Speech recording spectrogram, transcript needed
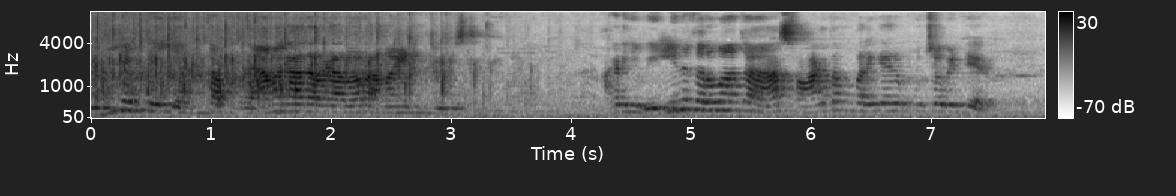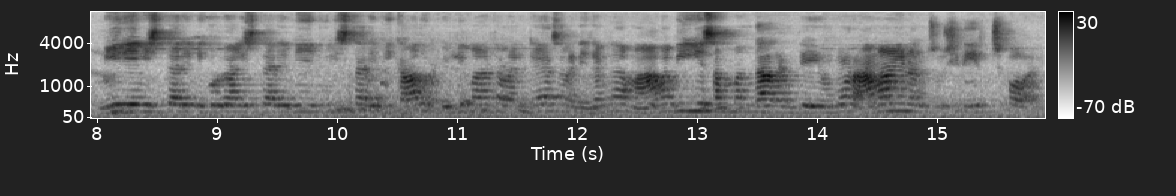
పెళ్ళి అంటే ఎంత ప్రేమగా జరగాలో రామాయణం చూపిస్తుంది. అక్కడికి వెళ్ళిన తరువాత స్వాగతం పలికారు కూర్చోబెట్టారు. మీరేమి ఇస్తారు ఎన్ని గుర్రాలు ఇస్తారు? ఎన్ని ఎందుకు ఇస్తారు? ఇవి కాదు పెళ్ళి మాటలు అంటే అసలు నిజంగా మానవీయ సంబంధాలంటే ఏమిటో రామాయణం చూసి నేర్చుకోవాలి.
